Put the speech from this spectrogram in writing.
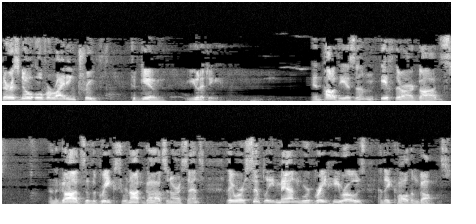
There is no overriding truth to give unity. In polytheism, if there are gods, and the gods of the Greeks were not gods in our sense, they were simply men who were great heroes and they called them gods.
